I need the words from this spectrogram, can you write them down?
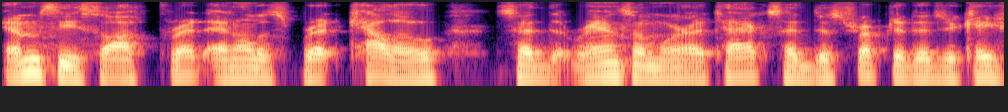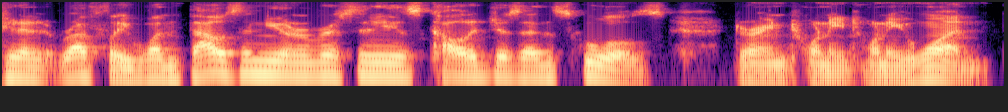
Emsisoft threat analyst Brett Callow said that ransomware attacks had disrupted education at roughly 1,000 universities, colleges, and schools during 2021.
